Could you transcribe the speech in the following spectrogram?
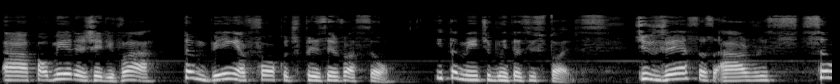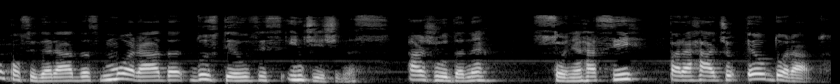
A palmeira gerivá também é foco de preservação e também de muitas histórias. Diversas árvores são consideradas morada dos deuses indígenas. Ajuda, né? Sônia Raci, para a Rádio Eldorado.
